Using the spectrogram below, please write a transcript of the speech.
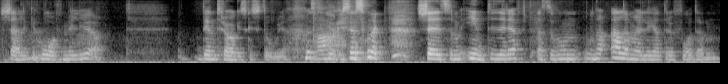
kärlek i hovmiljö. Det är en tragisk historia. Det är också en sån där tjej som inte ger efter. Alltså hon, hon har alla möjligheter att få den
